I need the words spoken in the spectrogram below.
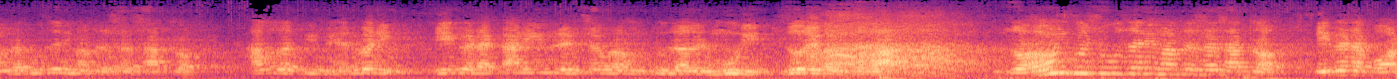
আমরা বুঝেনি মাদ্রাসার ছাত্র। আল্লাহ কি মেহরবানি? এই বেটা কারি ইব্রাহিম সাহেব মুড়ি? জোরে যখন কিছু বুঝেনি মাদ্রাসার ছাত্র এই বেটা বর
